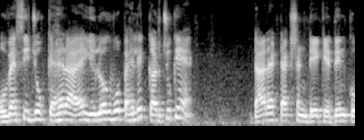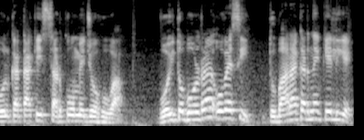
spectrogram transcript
ओवैसी जो कह रहा है, ये लोग वो पहले कर चुके हैं। डायरेक्ट एक्शन डे के दिन कोलकाता की सड़कों में जो हुआ, वही तो बोल रहा है ओवैसी दोबारा करने के लिए।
